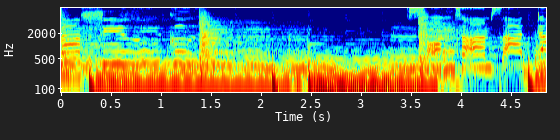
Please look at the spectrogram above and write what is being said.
I feel good, sometimes I don't.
